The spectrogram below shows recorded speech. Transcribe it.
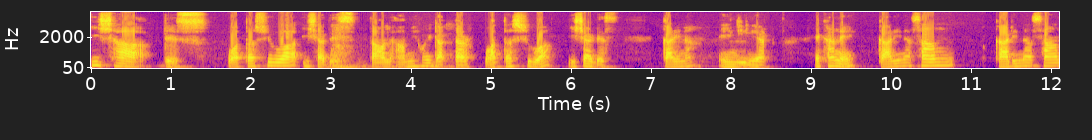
ইশা দেশ। ওয়াতাশি ওয়া ইশা দেশ। তাহলে আমি হই ডাক্তার। ওয়াতাশি ওয়া ইশা দেশ। কারিনা ইঞ্জিনিয়ার। এখানে কারিনা সান কারিনা সান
